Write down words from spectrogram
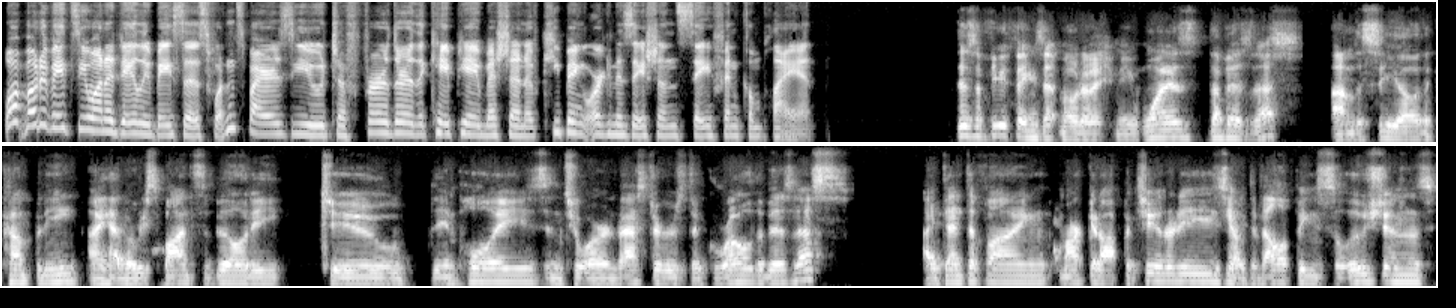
What motivates you on a daily basis? What inspires you to further the KPA mission of keeping organizations safe and compliant? There's a few things that motivate me. One is the business. I'm the CEO of the company. I have a responsibility to the employees and to our investors to grow the business, identifying market opportunities, you know, developing solutions,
